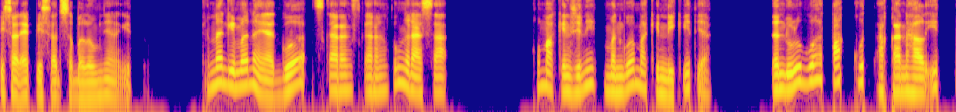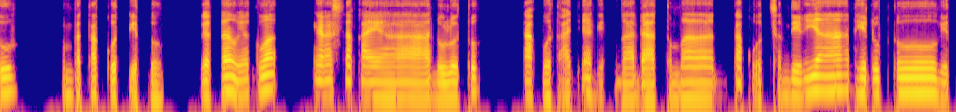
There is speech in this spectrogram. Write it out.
episode-episode sebelumnya gitu. Karena gimana ya gua sekarang-sekarang tuh ngerasa kok makin sini teman gua makin dikit ya? Dan dulu gua takut akan hal itu sempat takut gitu. Gak tahu ya gua ngerasa kayak dulu tuh takut aja gitu nggak ada teman takut sendirian hidup tuh gitu.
